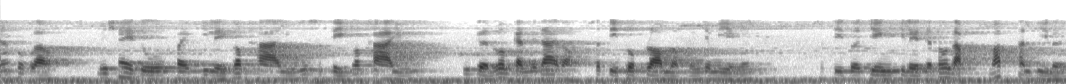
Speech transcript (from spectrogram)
นะ พวกเราไม่ใช่ดูไปกิเลสก็คาอยู่สติก็คาอยู่มันเกิดร่วมกันไม่ได้หรอกสติตัวปลอมหรอกถึงจะมีอย่างนั้นสติตัวจริงกิเลสจะต้องดับวับทันทีเลย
